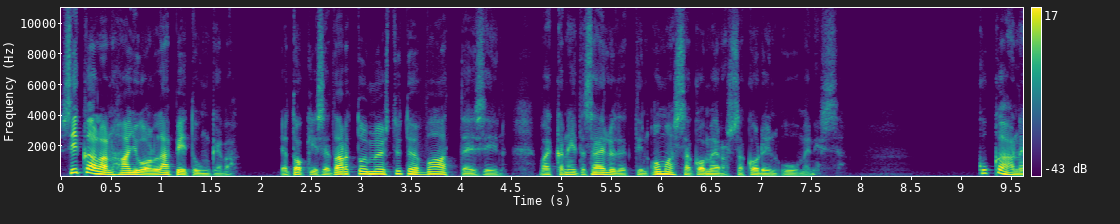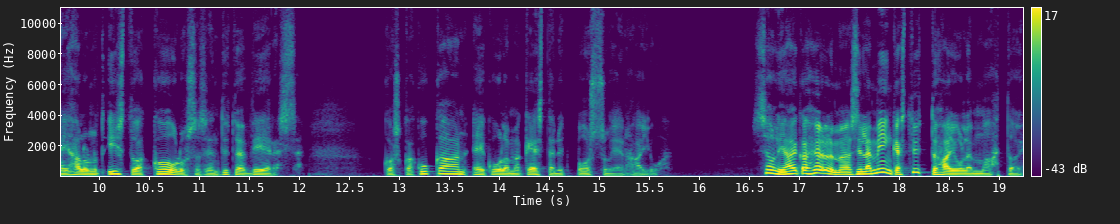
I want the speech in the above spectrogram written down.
Sikalan haju on läpitunkeva, ja toki se tarttui myös tytön vaatteisiin, vaikka niitä säilytettiin omassa komerossa kodin uumenissa. Kukaan ei halunnut istua koulussa sen tytön vieressä, koska kukaan ei kuulemma kestänyt possujen hajua. Se oli aika hölmöä, sillä minkäs tyttöhajulle mahtoi.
